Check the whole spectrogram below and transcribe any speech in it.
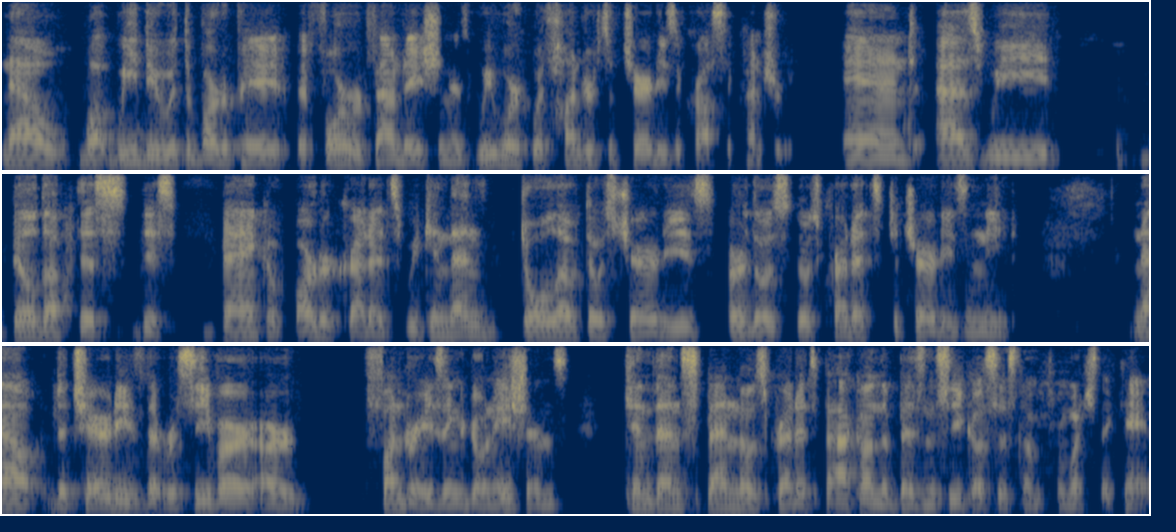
Now what we do with the barter pay forward foundation is we work with hundreds of charities across the country. And as we build up this this bank of barter credits we can then dole out those charities or those those credits to charities in need. Now the charities that receive our, our fundraising donations can then spend those credits back on the business ecosystem from which they came.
